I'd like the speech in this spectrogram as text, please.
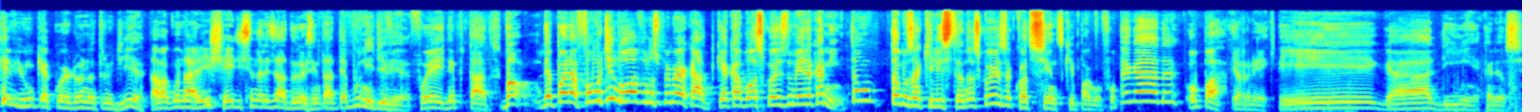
Teve um que acordou no outro dia, tava com o nariz cheio de sinalizador, assim, tá até bonito de ver. Foi deputado. Bom, depois nós fomos de novo no supermercado, porque acabou as coisas no meio do caminho. Então, estamos aqui listando as coisas, 400 que pagou foi pegada. Opa, errei aqui. Pegadinha, cadê você?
